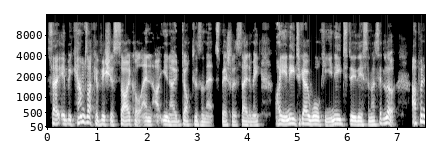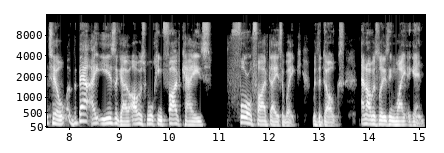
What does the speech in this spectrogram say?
So it becomes like a vicious cycle. And, uh, you know, doctors and that specialists say to me, Oh, you need to go walking, you need to do this. And I said, Look, up until about eight years ago, I was walking 5Ks four or five days a week with the dogs and I was losing weight again.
